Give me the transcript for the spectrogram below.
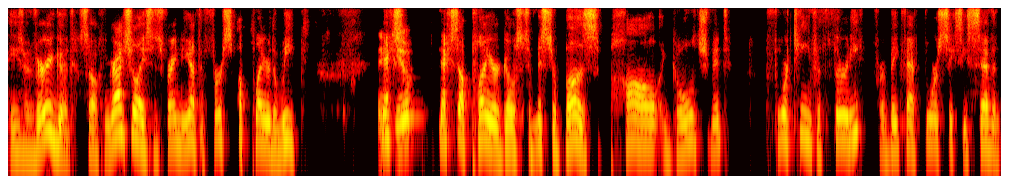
he's been very good. So congratulations, friend. You got the first up player of the week. Thank Next- you. Next up player goes to Mr. Buzz Paul Goldschmidt, 14 for 30 for a big fat 467.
